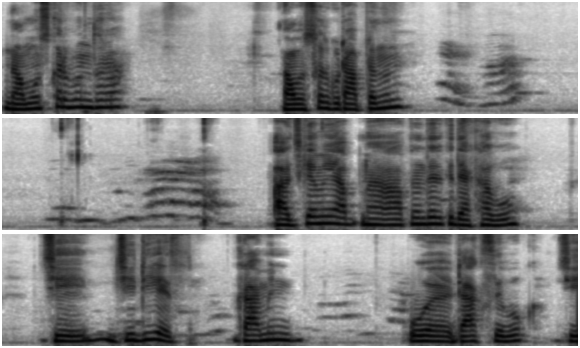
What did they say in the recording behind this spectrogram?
নমস্কার বন্ধুরা। নমস্কার গুড আফটারনুন আজকে আমি আপনাদেরকে দেখাবো যে জিডিএস গ্রামীণ ডাক সেবক যে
